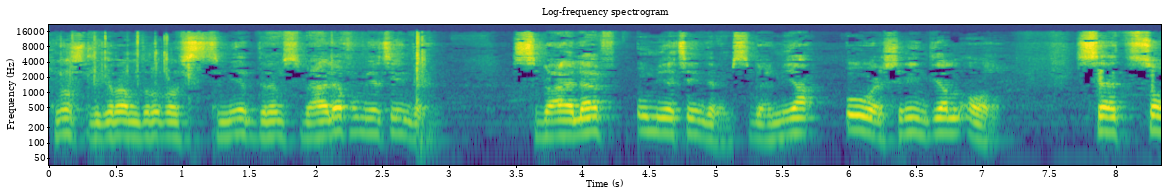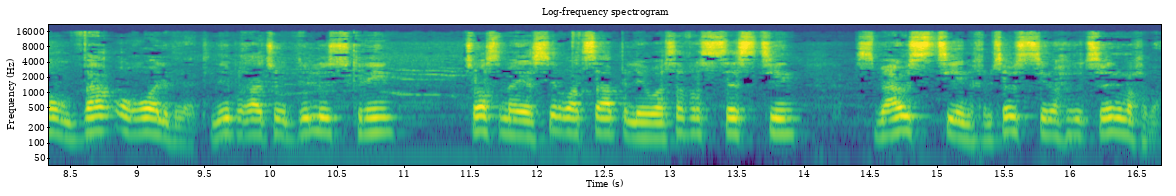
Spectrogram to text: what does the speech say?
12 غرام مضروبة في 600 درهم 7200 درهم. 7200 درهم 720 ديال الأورو. 720 أورو البنات. اللي بغاتو ديرلو screen تواصل معايا sur WhatsApp اللي هو 066 67 65 91 مرحبا.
